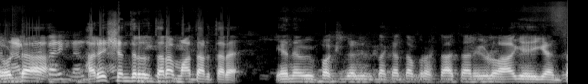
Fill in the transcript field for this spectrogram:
ದೊಡ್ಡ ಹರಿಶ್ಚಂದ್ರರ ತರ ಮಾತಾಡ್ತಾರೆ. ಏನೋ ವಿಪಕ್ಷದಲ್ಲಿ ಇರ್ತಕ್ಕಂಥ ಭ್ರಷ್ಟಾಚಾರಿಗಳು ಹಾಗೆ ಹೀಗೆ ಅಂತ.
